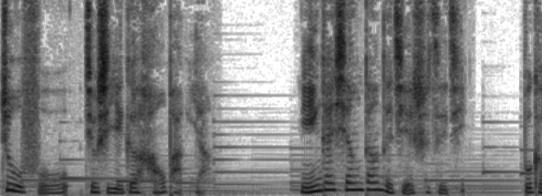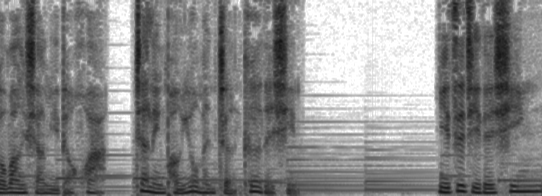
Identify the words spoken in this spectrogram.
祝福就是一个好榜样，你应该相当的解释自己，不可妄想你的话占领朋友们整个的心。你自己的心，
